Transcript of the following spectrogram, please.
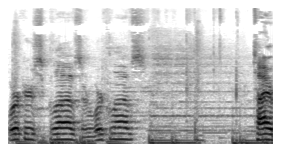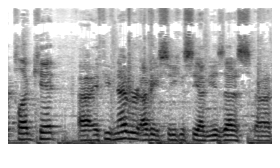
workers gloves or work gloves, tire plug kit. Uh, if you've never, obviously you can see I've used that a, uh,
